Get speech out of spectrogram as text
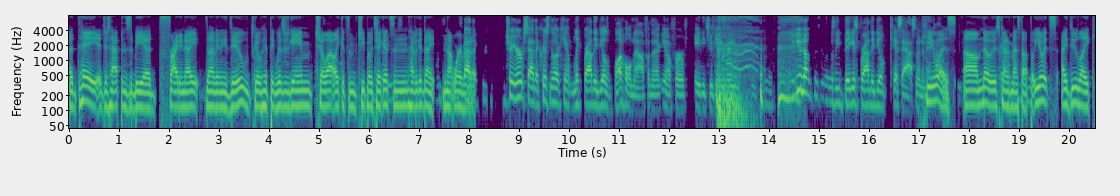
a hey, it just happens to be a Friday night, don't have anything to do, let's go hit the Wizards game, chill out, like get some cheapo tickets, and have a good night, not worry about it. I'm sure you're sad that Chris Miller can't lick Bradley Beal's butthole now for the you know for 82 games. you know, Chris Miller was the biggest Bradley Beal kiss ass known to He mankind. was. Um, no, it was kind of messed up, but you know, it's I do like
